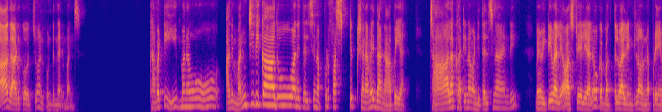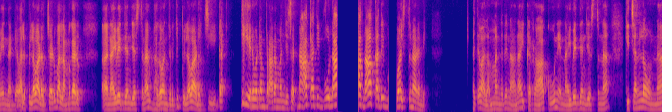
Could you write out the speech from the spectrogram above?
బాగా ఆడుకోవచ్చు అనుకుంటుందండి మనసు. కాబట్టి మనము అది మంచిది కాదు అని తెలిసినప్పుడు ఫస్ట్ క్షణమే దాన్ని ఆపేయాలి. చాలా కఠినం అండి. తెలిసినా అండి? మేము ఇటీవలే ఆస్ట్రేలియాలో ఒక భక్తులు వాళ్ళ ఇంట్లో ఉన్నప్పుడు ఏమైందంటే వాళ్ళ పిల్లవాడు వచ్చాడు వాళ్ళ అమ్మగారు నైవేద్యం చేస్తున్నారు భగవంతుడికి పిల్లవాడు వచ్చి గట్టిగా ఏడవటం ప్రారంభం చేశాడు. నాకు అది ఇవ్వు నా నాకు అది ఇవ్వు" ఇస్తున్నాడండి. అయితే వాళ్ళ అమ్మ అన్నది నాన్న ఇక్కడ రాకు నేను నైవేద్యం చేస్తున్నా కిచెన్లో ఉన్నా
